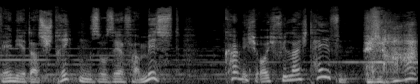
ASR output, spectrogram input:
Wenn ihr das Stricken so sehr vermisst, kann ich euch vielleicht helfen. Ja?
